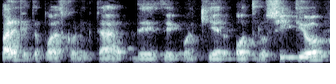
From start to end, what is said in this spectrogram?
para que te puedas conectar desde cualquier otro sitio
